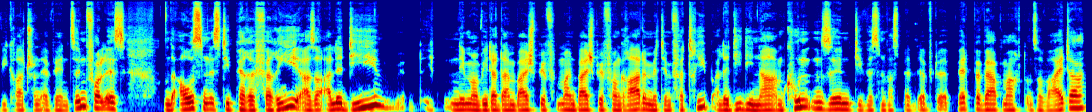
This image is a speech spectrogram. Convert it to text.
wie gerade schon erwähnt, sinnvoll ist. Und außen ist die Peripherie, also alle die, ich nehme mal wieder dein Beispiel, mein Beispiel von gerade mit dem Vertrieb, alle die, die nah am Kunden sind, die wissen, was Wettbewerb macht und so weiter.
